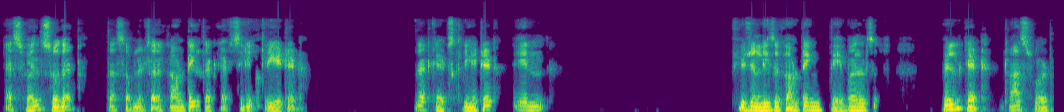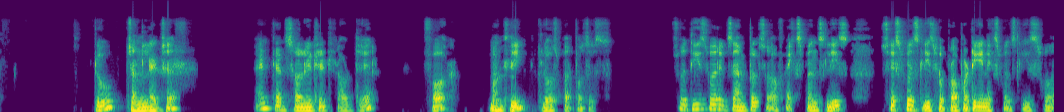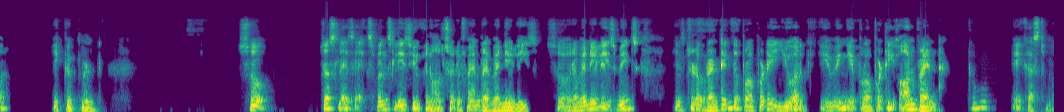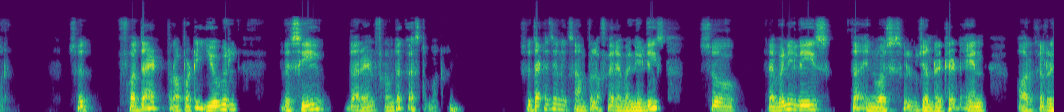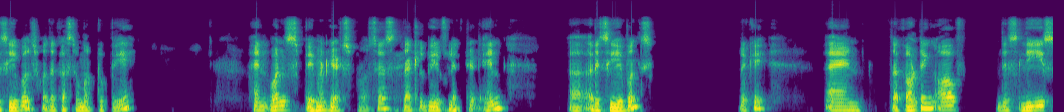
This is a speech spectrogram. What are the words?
as well so that the subledger accounting that gets created that gets created in Fusion Lease Accounting payables will get transferred to General Ledger and consolidated out there for monthly close purposes. So these were examples of expense lease. So expense lease for property and expense lease for equipment. So just like expense lease, you can also define revenue lease. So revenue lease means instead of renting the property, you are giving a property on rent to a customer. So for that property, you will receive the rent from the customer. So that is an example of a revenue lease. So revenue lease, the invoices will be generated in Oracle receivables for the customer to pay. And once payment gets processed, that will be reflected in uh, receivables okay and the accounting of this lease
